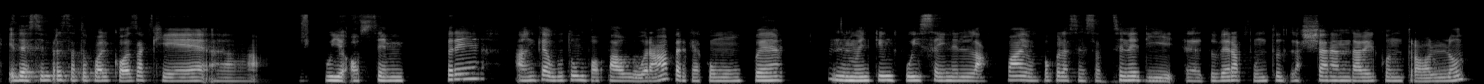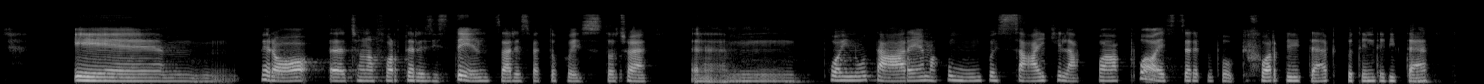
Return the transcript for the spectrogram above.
ed è sempre stato qualcosa che, eh, di cui ho sempre anche avuto un po' paura, perché comunque nel momento in cui sei nell'acqua hai un po' quella sensazione di eh, dover appunto lasciare andare il controllo, e, ehm, però eh, c'è una forte resistenza rispetto a questo, cioè ehm, puoi nuotare, ma comunque sai che l'acqua può essere più, più forte di te, più potente di te.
